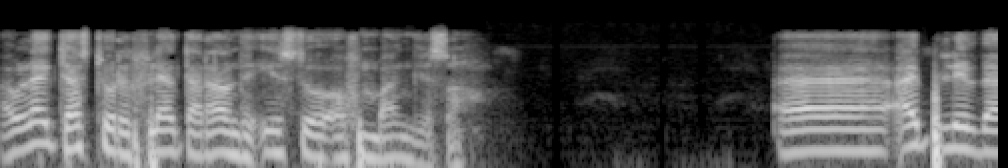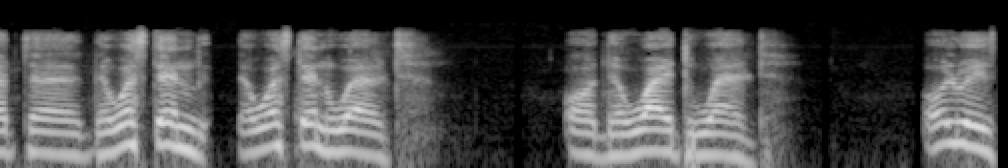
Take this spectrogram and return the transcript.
I would like just to reflect around the issue of Mbangiso. Uh, I believe that uh, the Western, the Western world, or the white world, always,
